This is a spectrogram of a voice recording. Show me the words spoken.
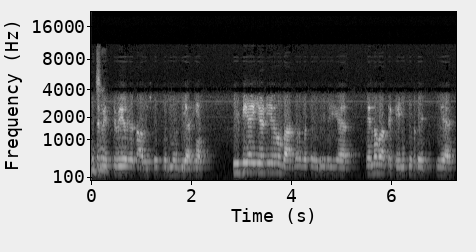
ਉਹਦੇ। ਵਿੱਚ ਵੀ ਉਹ ਜਿਹੜਾ ਵਿਸ਼ੇਸ਼ ਗੁਰਮੁਖ ਦੀ ਆਈਆਂ ਸੀਬੀਆਈ ਜਿਹੜੀ ਹੈ ਉਹਨੂੰ ਬਾਰ-ਬਾਰ ਬਤਾਉਂਦੀ ਰਹੀ ਹੈ। ਤਿੰਨ ਵਾਰ ਤੇ ਕੇਸ ਦੇ ਦਿੱਤੀ ਹੈ।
